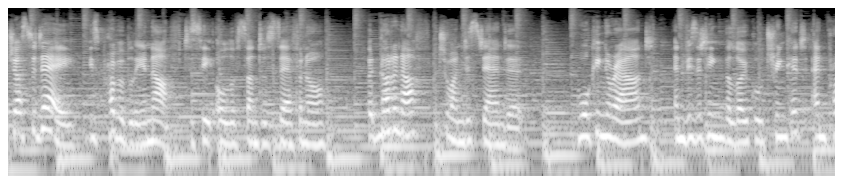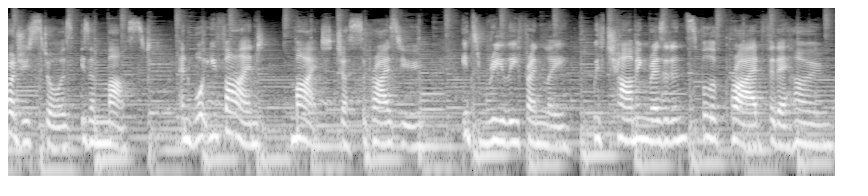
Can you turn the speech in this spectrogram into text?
Just a day is probably enough to see all of Santo Stefano, but not enough to understand it. Walking around and visiting the local trinket and produce stores is a must, and what you find might just surprise you. It's really friendly, with charming residents full of pride for their home.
